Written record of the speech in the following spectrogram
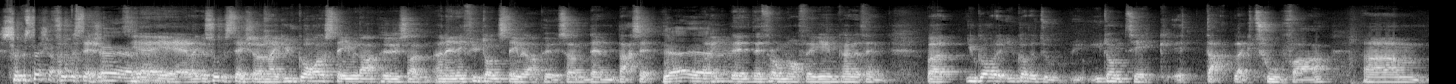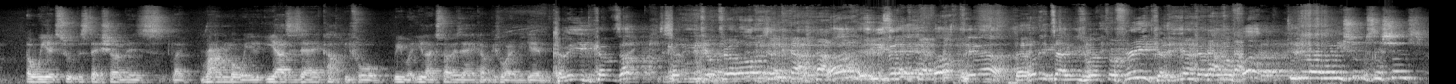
superstition Superstition. Yeah yeah, yeah, like a superstition. Like you've got to stay with that person, and then if you don't stay with that person, then that's it. Yeah, yeah. Like they're, they're thrown off their game, kind of thing. But you got to you got to do. You don't take it that like too far. Um, a weird superstition is like Rambo. He, he has his haircut before. He, he likes to have his haircut before every game. Khalid comes up Khalid from Trilogy oh, he's there only time he's worked for free Khalid don't give a fuck Did you have any superstitions?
